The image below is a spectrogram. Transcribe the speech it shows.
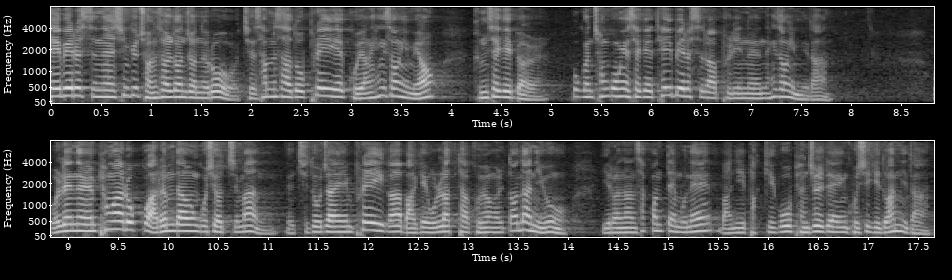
테이베르스는 신규 전설 던전으로 제3사도 프레이의 고향 행성이며 금세계 별 혹은 천공의 세계 테이베르스라 불리는 행성입니다. 원래는 평화롭고 아름다운 곳이었지만 네, 지도자인 프레이가 막에 올라타 고향을 떠난 이후 일어난 사건 때문에 많이 바뀌고 변질된 곳이기도 합니다.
